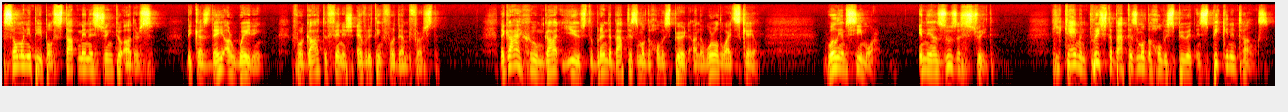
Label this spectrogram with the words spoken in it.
So many people stop ministering to others because they are waiting for God to finish everything for them first. The guy whom God used to bring the baptism of the Holy Spirit on a worldwide scale, William Seymour, in the Azusa Street, he came and preached the baptism of the Holy Spirit and speaking in tongues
